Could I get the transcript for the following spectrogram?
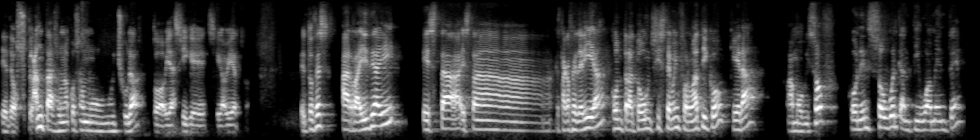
de dos plantas, una cosa muy, chula, todavía sigue, sigue abierto. Entonces, a raíz de ahí, esta, esta, esta cafetería contrató un sistema informático que era a Movisoft, con el software que antiguamente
